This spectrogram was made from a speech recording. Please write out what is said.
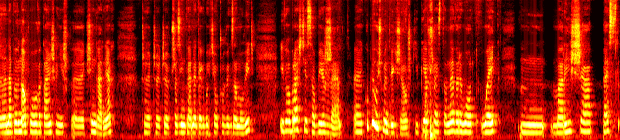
E, Na pewno o połowę tańsze niż w e, księgarniach, czy, czy, czy przez internet, jakby chciał człowiek zamówić. I wyobraźcie sobie, że e, kupiłyśmy dwie książki. Pierwsza jest to Never Word Wake mm, Marisha Pesl.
